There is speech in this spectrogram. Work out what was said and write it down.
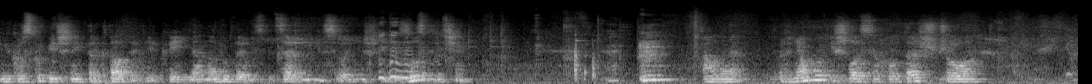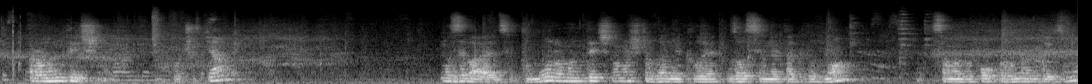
мікроскопічний трактатик, який я народив спеціально для сьогоднішньої зустрічі. Але в ньому йшлося про те, що романтичне почуття називаються тому романтичними, що виникли зовсім не так давно, саме в епоху романтизму.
